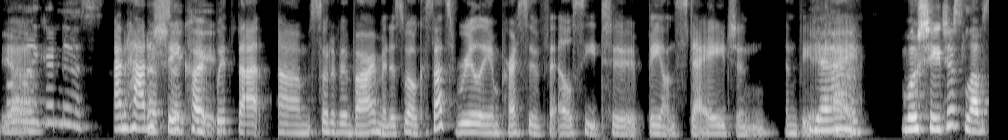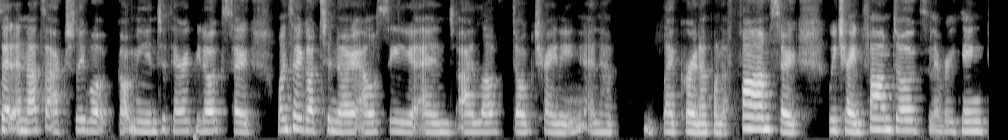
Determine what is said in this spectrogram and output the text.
yeah. Oh my goodness. And how does that's she so cope cute. with that um, sort of environment as well? Because that's really impressive for Elsie to be on stage and and be yeah. okay. Well, she just loves it. And that's actually what got me into therapy dogs. So once I got to know Elsie and I love dog training and have like grown up on a farm so we train farm dogs and everything.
